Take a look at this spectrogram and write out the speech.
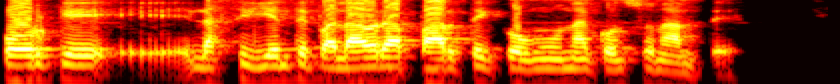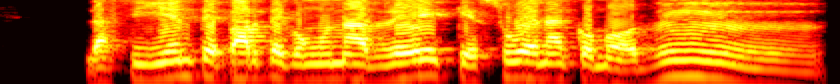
porque eh, la siguiente palabra parte con una consonante. La siguiente parte con una D que suena como D,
